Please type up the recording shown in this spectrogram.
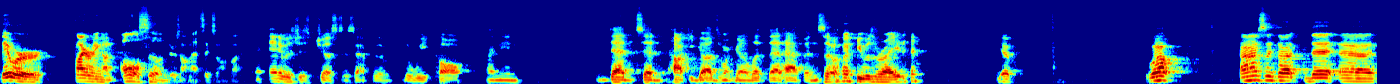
they were firing on all cylinders on that six on five. and it was just justice after the, the weak call. I mean, Dad said hockey gods weren't going to let that happen, so he was right. Yep. Well, I honestly thought that uh,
